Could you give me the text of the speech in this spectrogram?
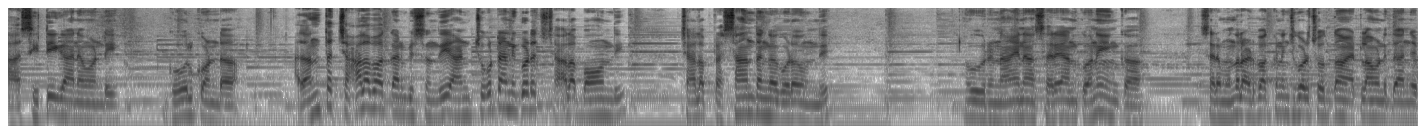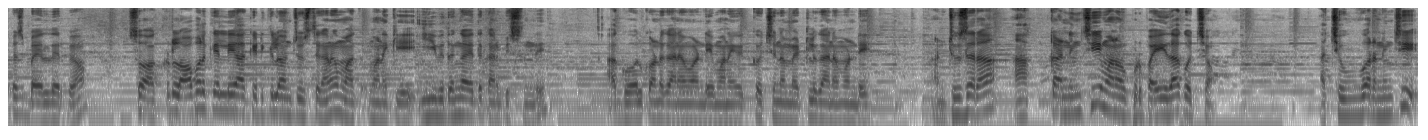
ఆ సిటీ కానివ్వండి గోల్కొండ అదంతా చాలా బాగా కనిపిస్తుంది. అండ్ చూడటానికి కూడా చాలా బాగుంది. చాలా ప్రశాంతంగా కూడా ఉంది. ఊరి నాయన సరే అనుకొని ఇంకా సరే ముందర అటుపక్క నుంచి కూడా చూద్దాం ఎట్లా ఉండిద్దా అని చెప్పేసి బయలుదేరిపోయాం. సో అక్కడ లోపలికి వెళ్ళి ఆ కిటికీలో చూస్తే కనుక మాకు మనకి ఈ విధంగా అయితే కనిపిస్తుంది. ఆ గోల్కొండ కానివ్వండి మనకి ఎక్కువ వచ్చిన మెట్లు కానివ్వండి. అండ్ చూసారా అక్కడి నుంచి మనం ఇప్పుడు పై దాకా వచ్చాం. ఆ చివరి నుంచి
